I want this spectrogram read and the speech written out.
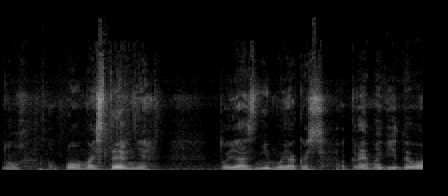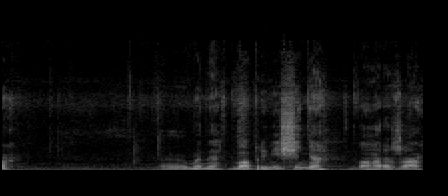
Ну, по майстерні то я зніму якось окреме відео. Е, У мене два приміщення, два гаража.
